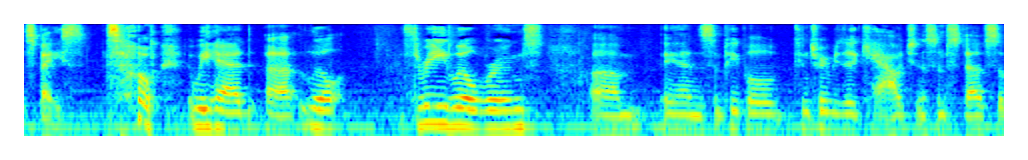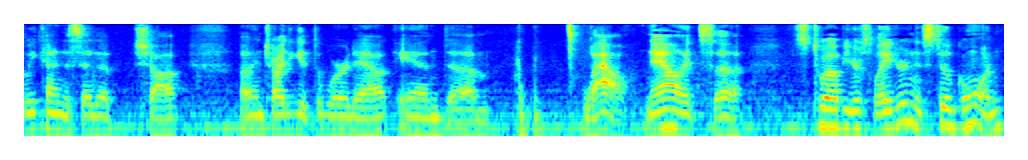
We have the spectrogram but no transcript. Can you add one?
space, so we had uh, little three little rooms, um, and some people contributed a couch and some stuff. So we kind of set up shop uh, and tried to get the word out. And um, wow, now it's uh, it's twelve years later and it's still going.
